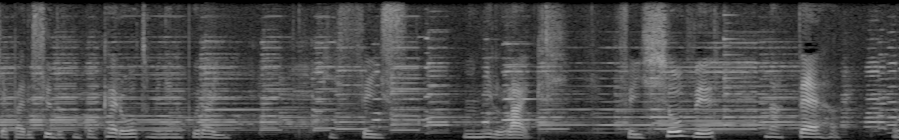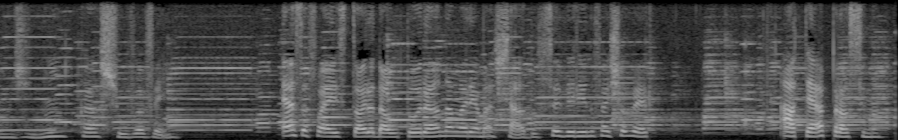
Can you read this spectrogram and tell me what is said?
que é parecido com qualquer outro menino por aí, que fez um milagre, fez chover na terra onde nunca a chuva vem. Essa foi a história da autora Ana Maria Machado. Severino faz chover. Até a próxima!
